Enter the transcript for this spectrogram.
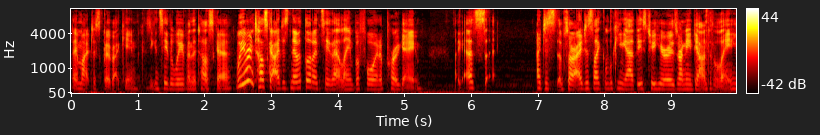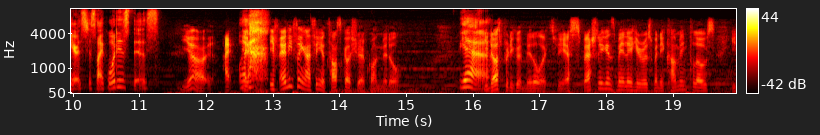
They might just go back in because you can see the Weaver and the Tuskar. Weaver and Tuskar, I just never thought I'd see that lane before in a pro game. Like, that's I just, I'm sorry, I just like looking at these two heroes running down to the lane here. It's just like, what is this? Yeah, I, if, if, anything, I think a Tuskar should have gone middle. Yeah. He does pretty good middle actually, especially against melee heroes. When you come in close, you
